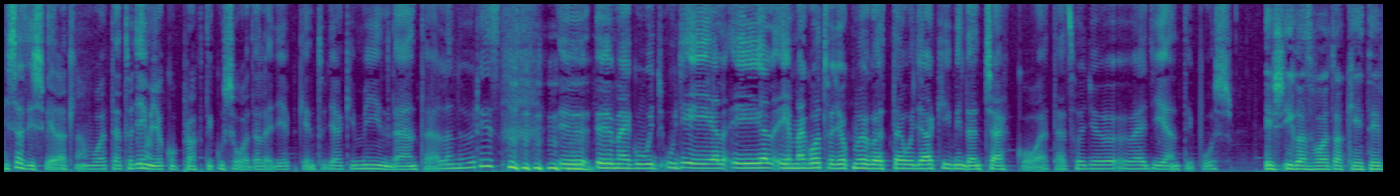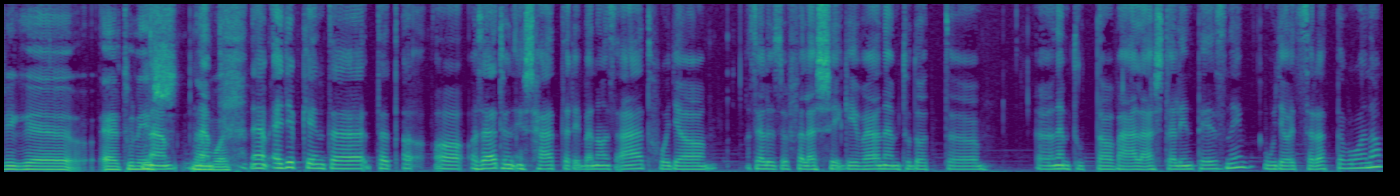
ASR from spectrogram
és ez is véletlen volt, tehát hogy én vagyok a praktikus oldal egyébként, ugye, aki mindent ellenőriz, ő, ő meg úgy, úgy él, él, én meg ott vagyok mögötte, ugye, aki mindent csekkol, tehát hogy ő, ő egy ilyen típus. És igaz volt a két évig eltűnés? Nem, nem, nem. volt. Nem, egyébként tehát a, a, az eltűnés hátterében az át, hogy a, az előző feleségével nem tudott, nem tudta a vállást elintézni, úgy, ahogy szerette volna,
